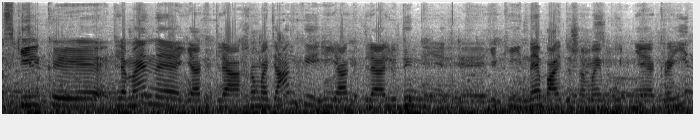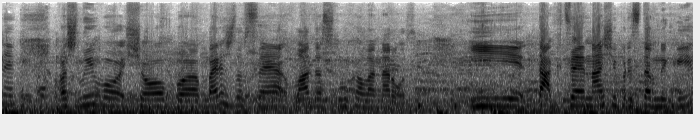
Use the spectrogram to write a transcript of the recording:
оскільки для мене, як для громадянки і як для людини, якій не байдуже майбутнє країни, важливо, щоб е, перш за все влада слухала народ. І так, це наші представники,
